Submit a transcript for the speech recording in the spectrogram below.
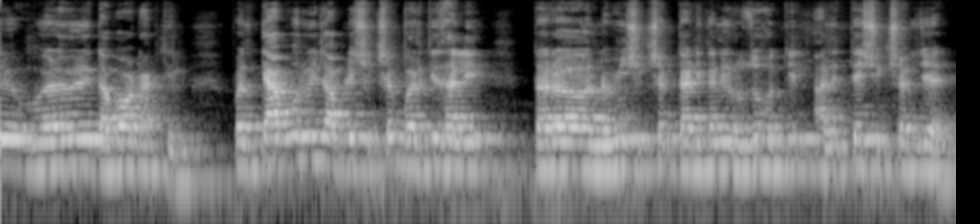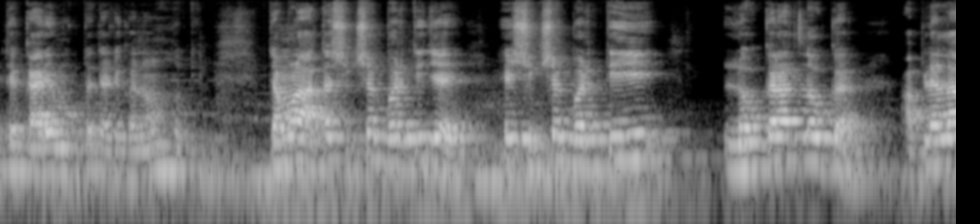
वेळोवेळी दबाव टाकतील. पण त्यापूर्वीच आपली शिक्षक भरती झाली तर नवीन शिक्षक त्या ठिकाणी रुजू होतील आणि ते शिक्षक जे आहेत ते कार्यमुक्त त्या ठिकाणाहून होतील. त्यामुळं आता शिक्षक भरती जे आहे हे शिक्षक भरती लवकरात लवकर आपल्याला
